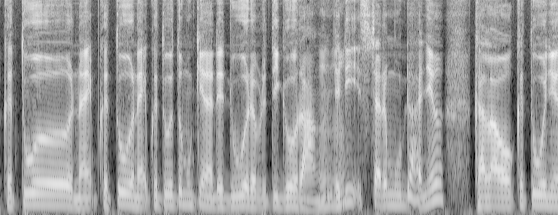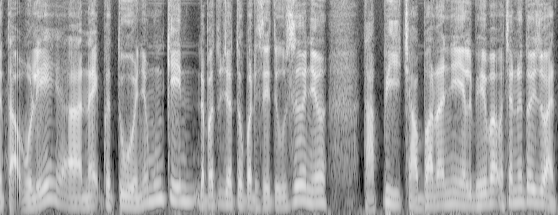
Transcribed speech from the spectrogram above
ketua naib ketua naib ketua tu mungkin ada dua daripada tiga orang. Hmm. Jadi secara mudahnya kalau ketuanya tak boleh uh, naib ketuanya mungkin lepas tu jatuh pada setiausaha rasanya tapi cabarannya yang lebih hebat macam mana tu Izzuan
